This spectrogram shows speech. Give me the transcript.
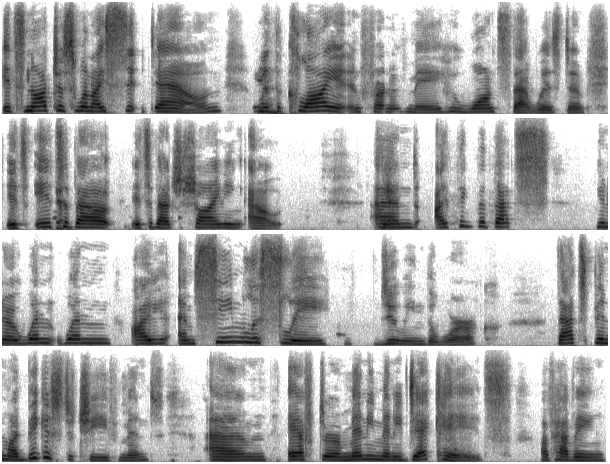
It's not just when I sit down yeah. with a client in front of me who wants that wisdom. It's it's yeah. about it's about shining out. And yeah. I think that that's you know when when I am seamlessly doing the work, that's been my biggest achievement and after many many decades of having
